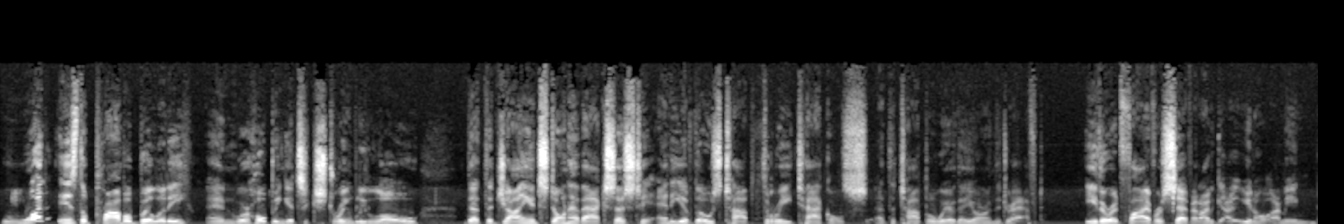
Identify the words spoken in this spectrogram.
What is the probability, and we're hoping it's extremely low, that the Giants don't have access to any of those top three tackles at the top of where they are in the draft, either at five or seven? I, you know, I mean,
